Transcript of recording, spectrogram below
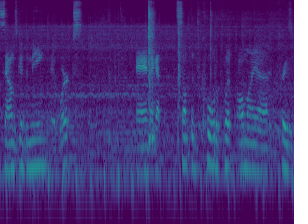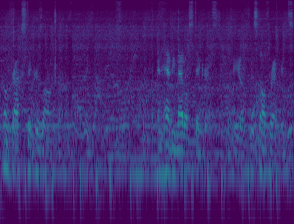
sounds good to me. It works. And I got something cool to put all my uh, crazy punk rock stickers on. And heavy metal stickers. There you go, Pissed Off Records.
